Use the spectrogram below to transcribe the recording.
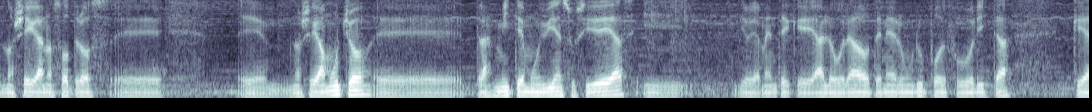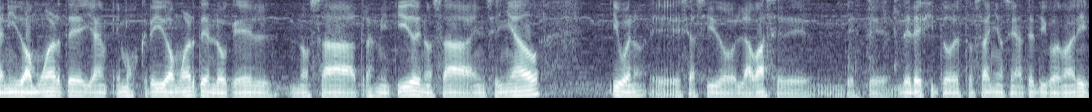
Nos llega a nosotros, eh, nos llega mucho, transmite muy bien sus ideas y, y obviamente que ha logrado tener un grupo de futbolistas que han ido a muerte y hemos creído a muerte en lo que él nos ha transmitido y nos ha enseñado. Y bueno, eh, esa ha sido la base de este, del éxito de estos años en Atlético de Madrid.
